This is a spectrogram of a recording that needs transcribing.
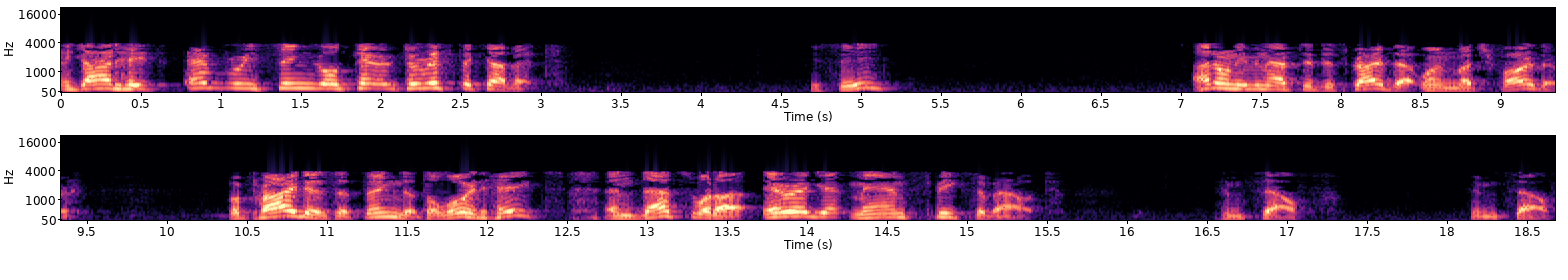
And God hates every single characteristic of it. You see? I don't even have to describe that one much farther. But pride is a thing that the Lord hates, and that's what an arrogant man speaks about. Himself. Himself.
